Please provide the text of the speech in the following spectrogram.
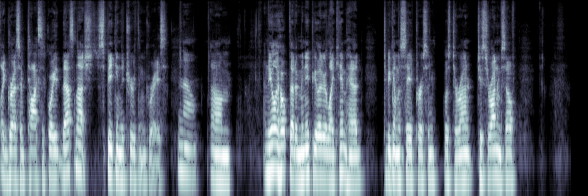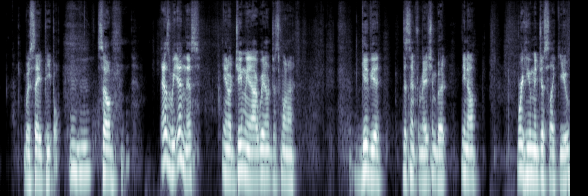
aggressive toxic way that's not speaking the truth in grace No. um, and the only hope that a manipulator like him had to become a safe person was to, run, to surround himself with safe people. Mm-hmm. so as we end this you know jamie and i we don't just want to give you this information but you know we're human just like you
